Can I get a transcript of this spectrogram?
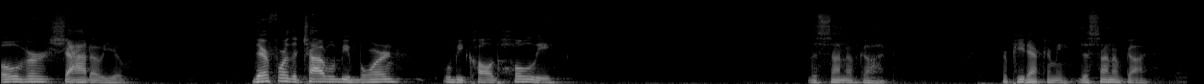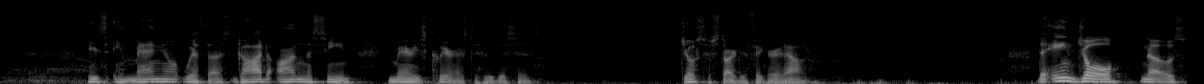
overshadow you. Therefore, the child will be born, will be called holy the Son of God. Repeat after me the Son of God. He's Emmanuel with us, God on the scene. Mary's clear as to who this is. Joseph started to figure it out. The angel knows.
